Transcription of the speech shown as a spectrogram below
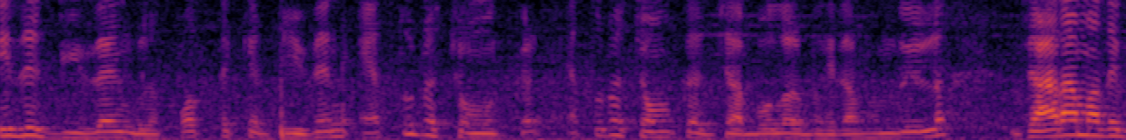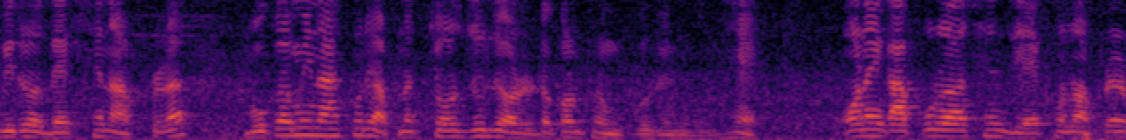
এই যে ডিজাইনগুলো প্রত্যেকটা ডিজাইন এতটা চমৎকার এতটা চমৎকার যা বলার ভাই আলহামদুলিল্লাহ। যারা আমাদের ভিডিও দেখছেন, আপনারা বোকামি না করে আপনার চটজলি অর্ডারটা কনফার্ম করে নেবেন। হ্যাঁ অনেক আপুরা আছেন যে এখন আপনার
